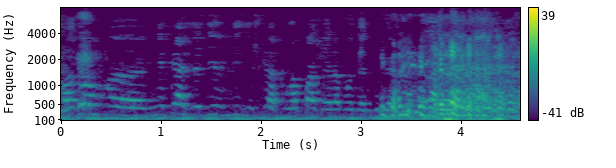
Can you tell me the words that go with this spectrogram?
Потом э, не каждый день видишь, как лопатой работает губернатор.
